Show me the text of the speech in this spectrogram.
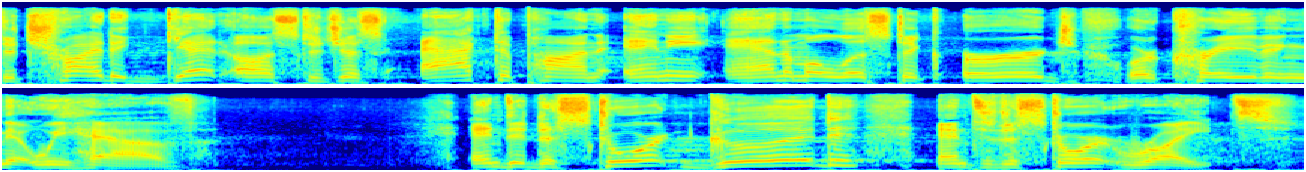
to try to get us to just act upon any animalistic urge or craving that we have and to distort good and to distort right.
